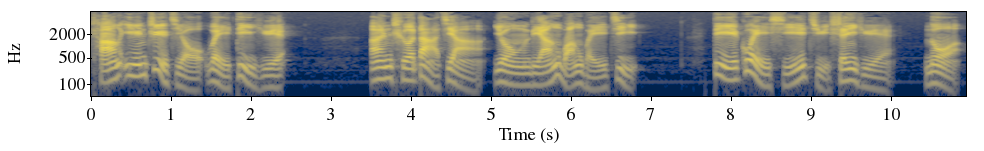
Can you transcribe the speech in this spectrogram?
常因置酒谓帝曰：“安车大驾，用梁王为祭。”帝跪席举身曰：“诺。”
